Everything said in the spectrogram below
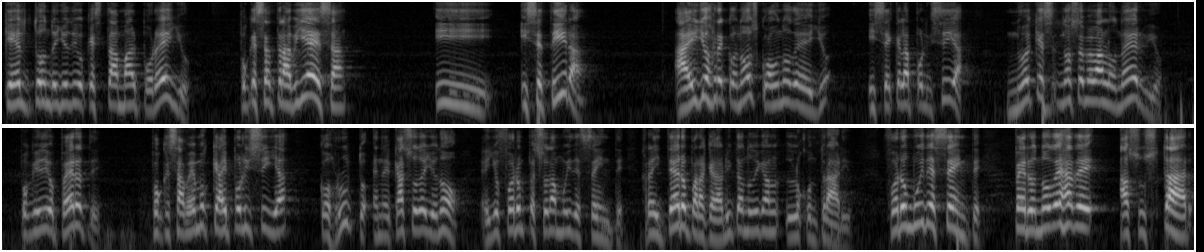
que es donde yo digo que está mal por ellos, porque se atraviesan y, y se tiran. Ahí yo reconozco a uno de ellos y sé que la policía, no es que no se me van los nervios, porque yo digo, espérate, porque sabemos que hay policías corruptos, en el caso de ellos no, ellos fueron personas muy decentes, reitero para que ahorita no digan lo contrario, fueron muy decentes, pero no deja de asustar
